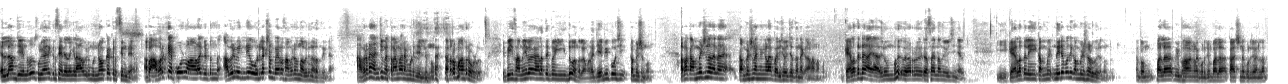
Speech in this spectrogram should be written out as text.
എല്ലാം ചെയ്യുന്നത് സുറിയാനി ക്രിസ്ത്യാനി അല്ലെങ്കിൽ ആ ഒരു മുന്നോക്ക ക്രിസ്ത്യന്റെയാണ്. അപ്പോൾ അവർക്ക് എപ്പോഴും ആളെ കിട്ടുന്ന അവർ വലിയ ഒരു ലക്ഷം പേരെ സമരമൊന്നും അവർ നടന്നില്ല അവരുടെ അഞ്ച് മെത്രാന്മാർ അങ്ങോട്ട് ചെല്ലുന്നു. അത്ര മാത്രമേ ഉള്ളൂ. ഇപ്പൊ ഈ സമീപകാലത്ത് ഇപ്പൊ ഈ ഇത് വന്നല്ലോ നമ്മുടെ ജെ ബി കോശി കമ്മീഷൻ വന്നു. അപ്പോൾ കമ്മീഷന് തന്നെ കമ്മീഷൻ അംഗങ്ങളെ പരിശോധിച്ചാൽ തന്നെ കാണാം നമ്മൾ. കേരളത്തിന്റെ ആ- അതിനു മുമ്പ് വേറൊരു രസം എന്താണെന്ന് ചോദിച്ചു കഴിഞ്ഞാൽ ഈ കേരളത്തിൽ ഈ കമ്മി നിരവധി കമ്മീഷനുകൾ വരുന്നുണ്ട്. അപ്പം പല വിഭാഗങ്ങളെക്കുറിച്ചും പല കാശിനെ കുറിച്ചും എല്ലാം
